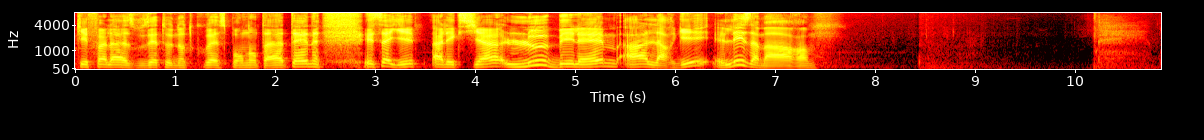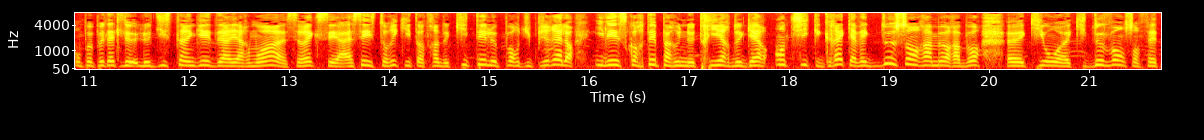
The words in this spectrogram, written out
Kefalas, vous êtes notre correspondante à Athènes. Et ça y est, Alexia, le Bélem a largué les amarres. On peut peut-être le, distinguer derrière moi. C'est vrai que c'est assez historique. Il est en train de quitter le port du Pirée. Alors, il est escorté par une trière de guerre antique grecque avec 200 rameurs à bord euh, qui, ont, euh, qui devancent en fait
